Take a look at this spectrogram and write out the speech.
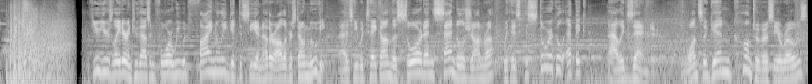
A few years later, in 2004, we would finally get to see another Oliver Stone movie, as he would take on the sword and sandal genre with his historical epic, Alexander. Once again, controversy arose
